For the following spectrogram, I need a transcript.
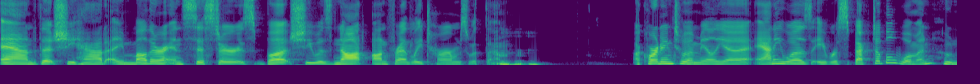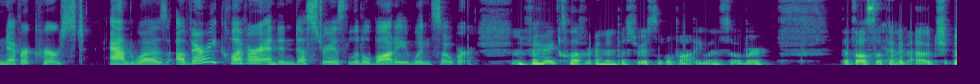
and that she had a mother and sisters, but she was not on friendly terms with them. Mhm. According to Amelia, Annie was a respectable woman who never cursed and was a very clever and industrious little body when sober. Very clever and industrious little body when sober. That's also kind of ouch.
